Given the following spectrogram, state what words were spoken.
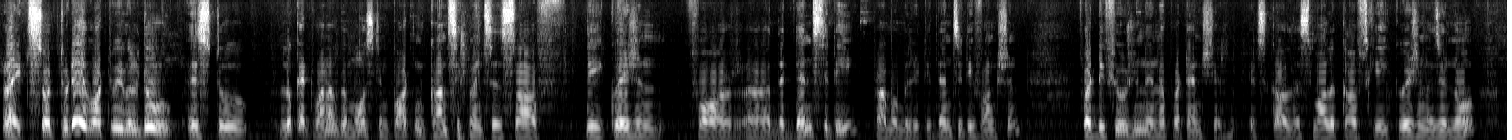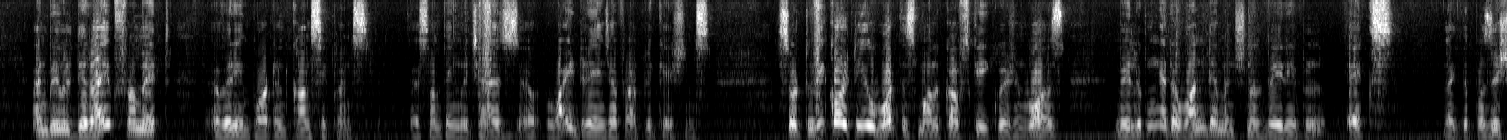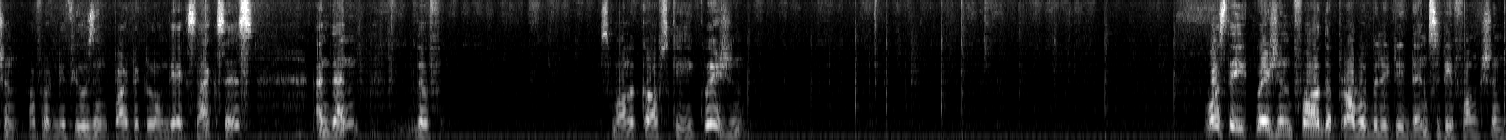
Right. So, today what we will do is to look at one of the most important consequences of the equation for uh, the density probability density function for diffusion in a potential. It is called the Smoluchowski equation as you know and we will derive from it a very important consequence uh, something which has a wide range of applications. So, to recall to you what the Smoluchowski equation was we are looking at a one dimensional variable x like the position of a diffusing particle on the x axis and then the Smoluchowski equation was the equation for the probability density function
